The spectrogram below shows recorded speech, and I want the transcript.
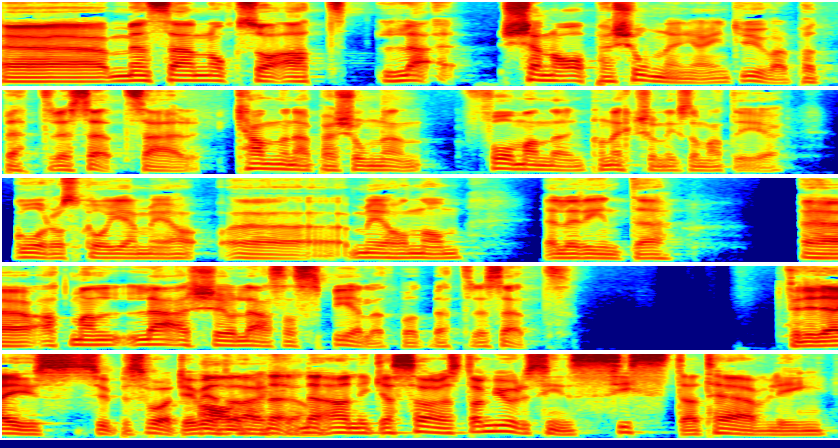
Uh, men sen också att känna av personen jag intervjuar på ett bättre sätt. Så här, kan den här personen, får man den connection, liksom att det går att skoja med, uh, med honom eller inte. att man lär sig att läsa spelet på ett bättre sätt. För det där är ju supersvårt. Jag vet ja, att när, när Annika Sörenstam gjorde sin sista tävling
